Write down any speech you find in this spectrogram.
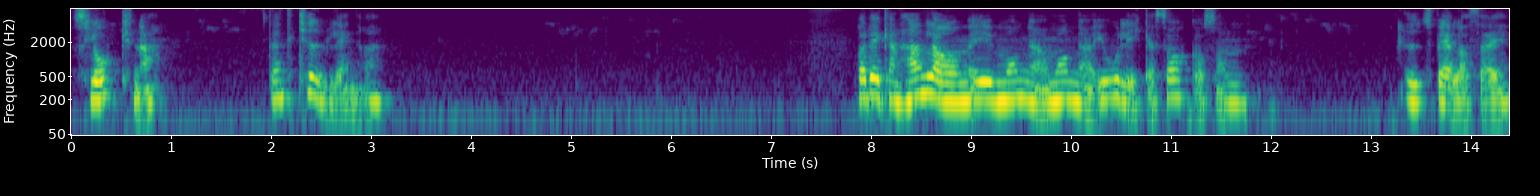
slockna. Det är inte kul längre. Vad det kan handla om är ju många, många olika saker som utspelar sig.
